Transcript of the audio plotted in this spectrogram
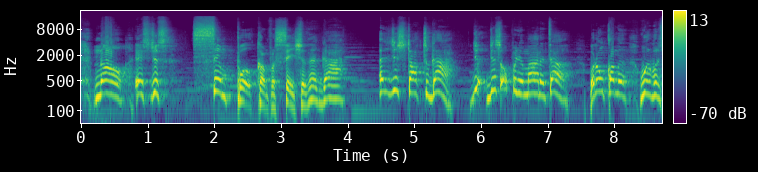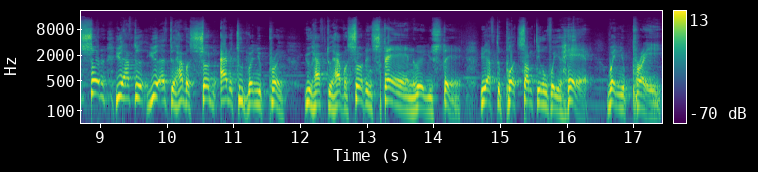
no, it's just simple conversation. And just talk to God. Just open your mind and talk. But don't come in with, with certain. You have to. You have to have a certain attitude when you pray. You have to have a certain stand where you stand. You have to put something over your head when you pray.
